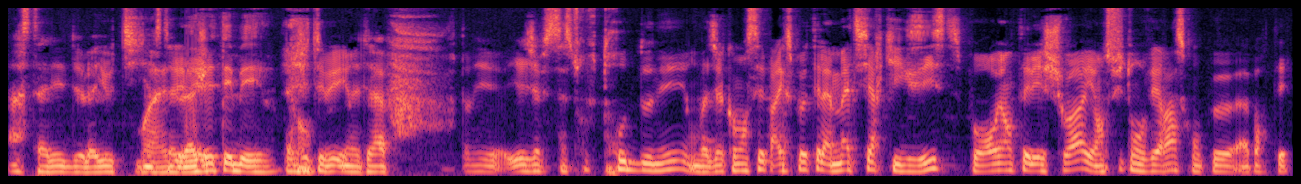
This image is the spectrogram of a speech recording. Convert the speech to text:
installer de l'IoT, Ouais, installer de la GTB. la GTB, on était là, pff, attendez, ça se trouve trop de données, on va déjà commencer par exploiter la matière qui existe pour orienter les choix et ensuite on verra ce qu'on peut apporter.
